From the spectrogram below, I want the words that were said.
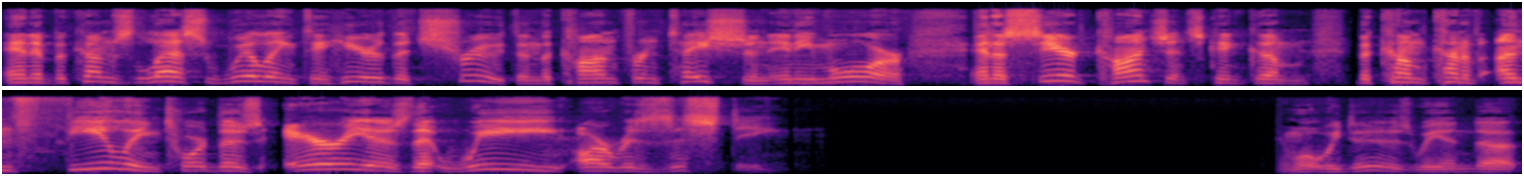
and it becomes less willing to hear the truth and the confrontation anymore. And a seared conscience can come, become kind of unfeeling toward those areas that we are resisting. And what we do is we end up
